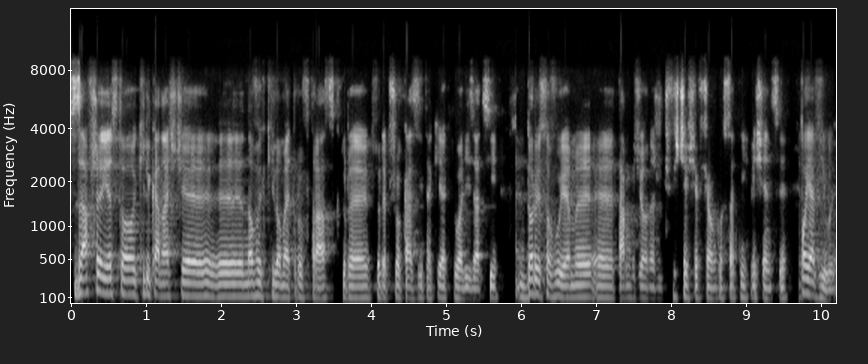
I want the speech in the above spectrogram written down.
zawsze jest to kilkanaście nowych kilometrów tras, które, które przy okazji takiej aktualizacji dorysowujemy tam, gdzie one rzeczywiście się w ciągu ostatnich miesięcy pojawiły.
